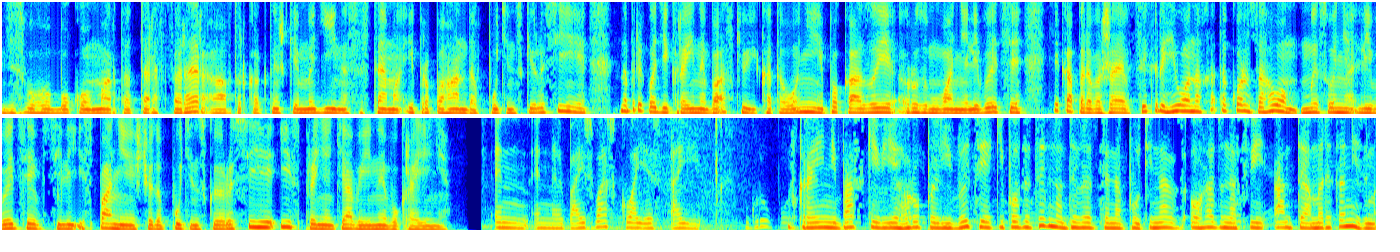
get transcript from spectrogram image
Зі свого боку, Марта Терферер, авторка книжки Медійна система і пропаганда в путінській Росії, на прикладі країни Басків і Каталонії показує розумування лівиці, яка переважає в цих регіонах, а також загалом мислення лівиці в цілій Іспанії щодо путінської Росії і сприйняття війни в Україні. En, en el País Vasco hay, hay grupos В країні Басків є групи лівиці, які позитивно дивляться на Путіна з огляду на свій антиамериканізм,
